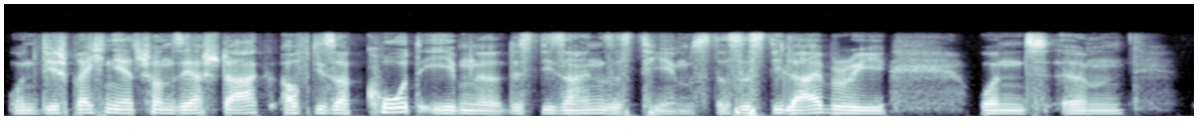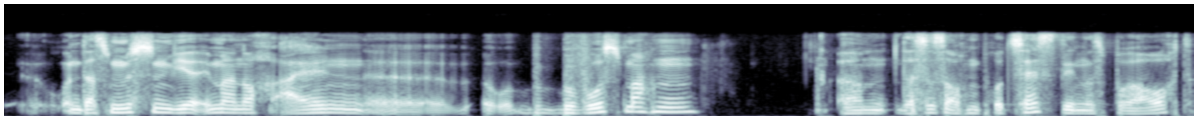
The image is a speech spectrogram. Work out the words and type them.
Und wir sprechen jetzt schon sehr stark auf dieser Code-Ebene des Designsystems. Das ist die Library. Und, ähm, und das müssen wir immer noch allen äh, bewusst machen. Ähm, das ist auch ein Prozess, den es braucht,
